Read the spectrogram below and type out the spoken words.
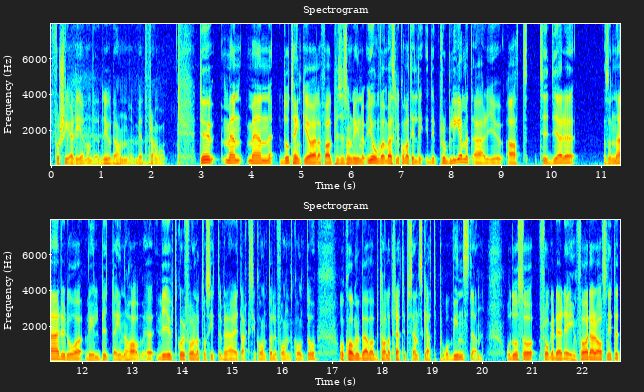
forcerade igenom det. Det gjorde han med framgång. Du, men, men då tänker jag i alla fall, precis som du inne Jo, vad jag skulle komma till. Det, det problemet är ju att tidigare, alltså när du då vill byta innehav. eh, Vi utgår ifrån att de sitter med det här i ett aktiekonto eller fondkonto och kommer behöva betala 30% skatt på vinsten. Och då så frågade jag dig inför det här avsnittet,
